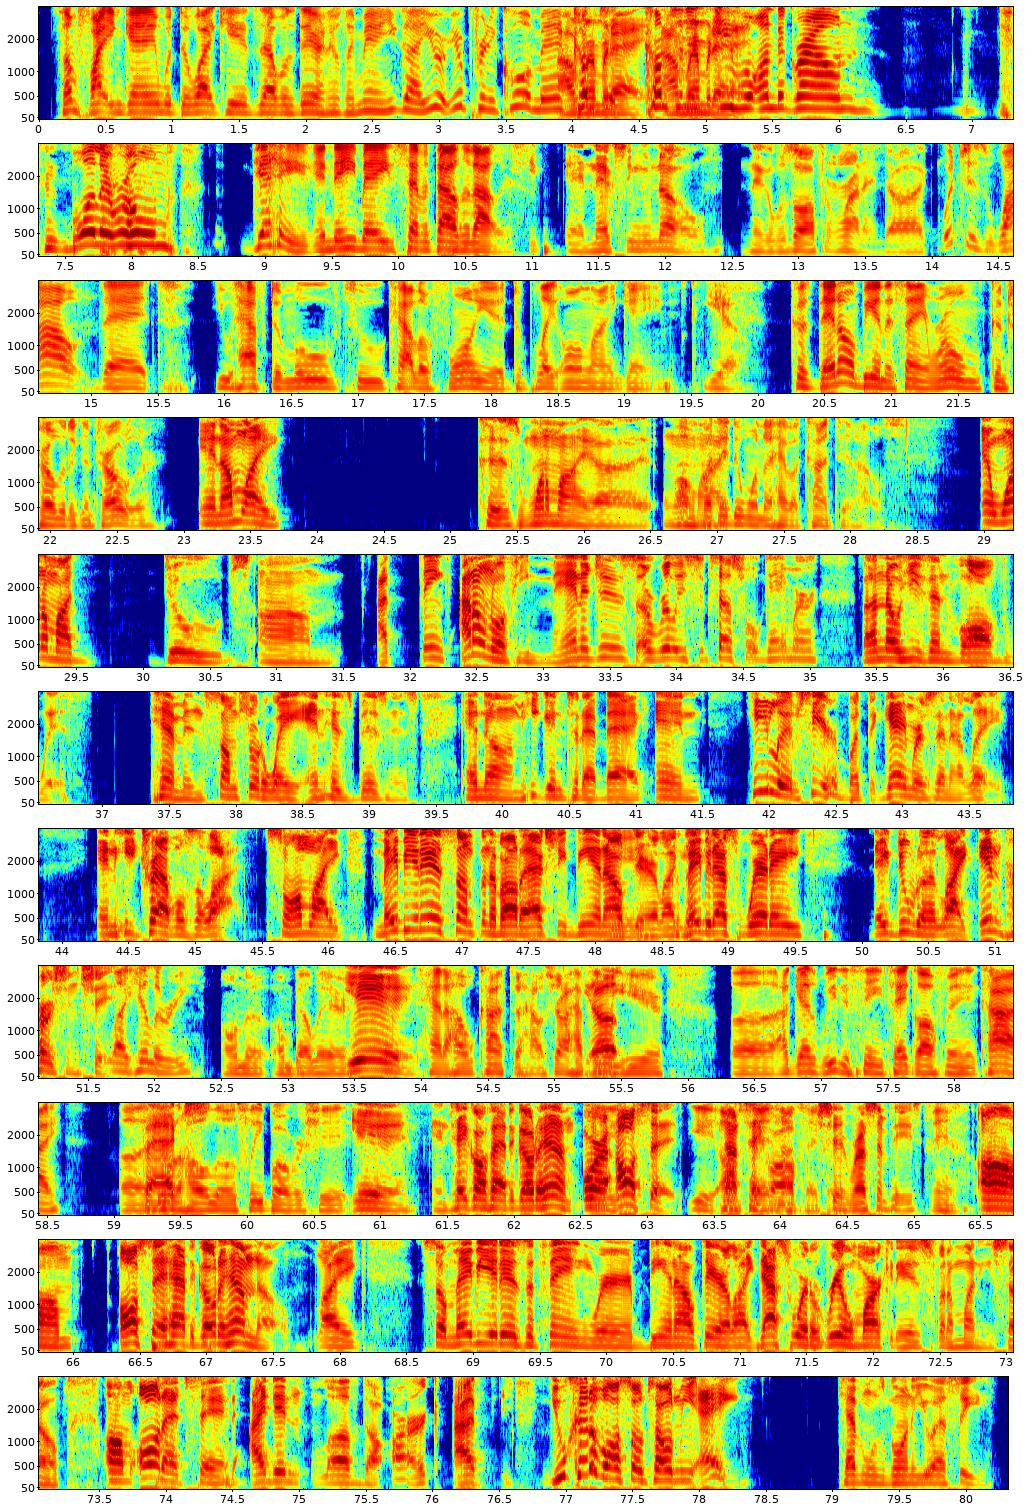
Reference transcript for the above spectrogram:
some fighting game with the white kids that was there, and he was like, "Man, you got you're you're pretty cool, man. I come remember to, that. Come I to this that. evil underground boiler room game." And then he made seven thousand dollars, And next thing you know, nigga was off and running, dog. which is wild that you have to move to California to play online game Yeah. Because they don't be in the same room, controller to controller. And I'm like, because one of my, uh, one Oh, of my, but they do want to have a content house. and one of my dudes, um, I think I don't know if he manages a really successful gamer, but I know he's involved with him in some sort of way in his business, and um, he get into that bag, and he lives here, but the gamer's in L.A. and he travels a lot. So I'm like, maybe it is something about actually being out Yeah. there. Like maybe they- that's where they they do the like in person shit. Like Hilary on the on Bel Air. yeah, had a whole content house. Y'all have Yup. to be here. Uh, I guess we just seen Takeoff and Kai uh, doing a whole little sleepover shit. Yeah, and Takeoff had to go to him or Yeah. Offset. Yeah, not Offset, Takeoff. not. Shit, rest in peace. Yeah. Um, Offset had to go to him though. Like, so maybe it is a thing where being out there, like that's where the real market is for the money. So, um, all that said, I didn't love the arc. I, you could have also told me, hey, Kevin was going to USC,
